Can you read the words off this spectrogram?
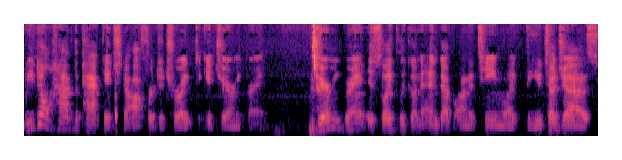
We don't have the package to offer Detroit to get Jerami Grant. Jerami Grant is likely going to end up on a team like the Utah Jazz,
